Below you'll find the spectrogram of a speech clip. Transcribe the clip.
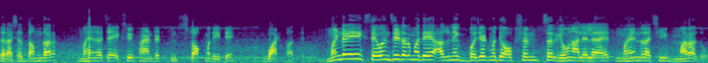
तर अशा दमदार महिंद्राच्या एक्स व्ही फाय हंड्रेड स्टॉकमध्ये इथे वाट पाहते. मंडळी सेवन सीटरमध्ये अजून एक बजेटमध्ये ऑप्शन सर घेऊन आलेले आहेत. महेंद्राची मराजो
